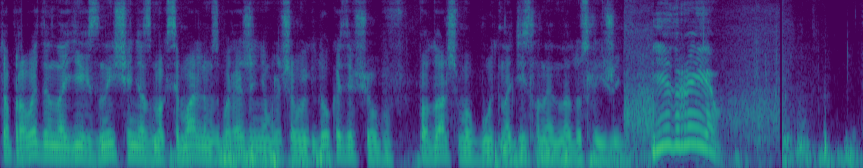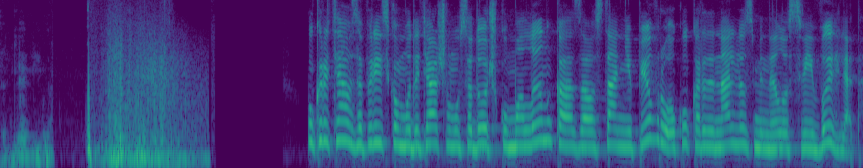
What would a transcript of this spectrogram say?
та проведено їх знищення з максимальним збереженням речових доказів, що в подальшому будуть надіслані на дослідження. Укриття в Запорізькому дитячому садочку Малинка за останні півроку кардинально змінило свій вигляд.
